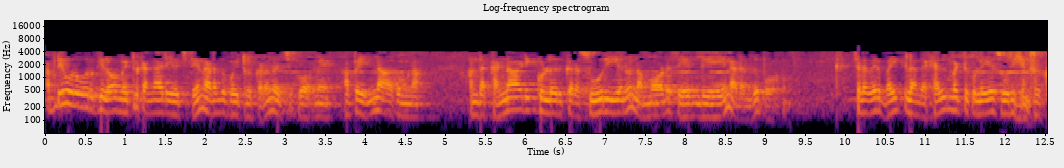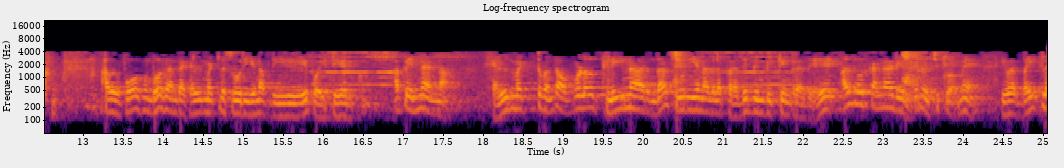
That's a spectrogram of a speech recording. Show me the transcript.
அப்படியே ஒரு ஒரு கிலோமீட்டர் கண்ணாடியை வச்சுட்டே நடந்து போயிட்டு இருக்கிறோம்னு வச்சுக்கோமே. அப்ப என்ன ஆகும்னா அந்த கண்ணாடிக்குள்ள இருக்கிற சூரியனும் நம்மோட சேர்ந்தே நடந்து போகும். சில பேர் பைக்ல அந்த ஹெல்மெட்டுக்குள்ளேயே சூரியன் இருக்கும். அவர் போகும்போது அந்த ஹெல்மெட்ல சூரியன் அப்படியே போயிட்டே இருக்கும். அப்ப என்னன்னா ஹெல்மெட் வந்து அவ்வளவு கிளீனா இருந்தா சூரியன் அதுல பிரதிபிம்பிக்கின்றது. அதுல ஒரு கண்ணாடி இருக்குன்னு வச்சுக்கோமே. இவர் பைக்ல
